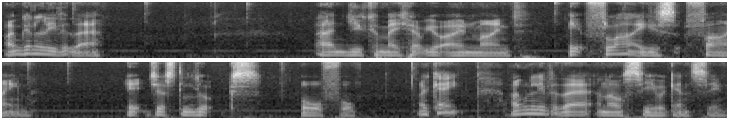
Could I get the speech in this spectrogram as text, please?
I'm going to leave it there. And you can make up your own mind. It flies fine. It just looks awful. Okay, I'm going to leave it there and I'll see you again soon.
